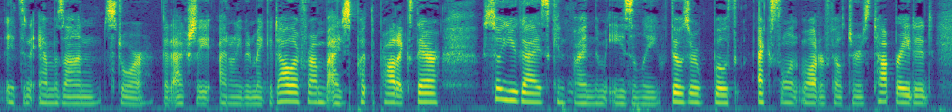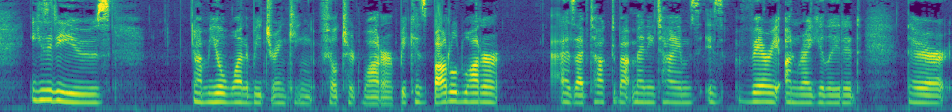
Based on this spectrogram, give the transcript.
it's an Amazon store that actually I don't even make a dollar from, but I just put the products there so you guys can find them easily. Those are both excellent water filters, top rated, easy to use um, you'll want to be drinking filtered water because bottled water, as I've talked about many times, is very unregulated. There,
